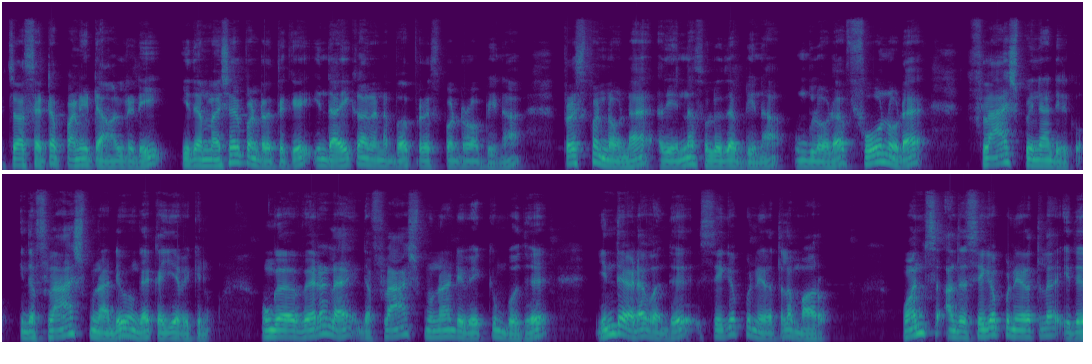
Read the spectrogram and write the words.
ஆக்சுவலாக செட்டப் பண்ணிவிட்டேன் ஆல்ரெடி இதை மெஷர் பண்ணுறதுக்கு இந்த ஐக்கானை நம்ம ப்ரெஸ் பண்ணுறோம் அப்படின்னா ப்ரெஸ் உடனே அது என்ன சொல்லுது அப்படின்னா உங்களோட ஃபோனோட ஃப்ளாஷ் பின்னாடி இருக்கும். இந்த ஃப்ளாஷ் முன்னாடி உங்கள் கையை வைக்கணும். உங்கள் விரலை இந்த ஃப்ளாஷ் முன்னாடி வைக்கும்போது இந்த இடம் வந்து சிகப்பு நிறத்தில் மாறும். ஒன்ஸ் அந்த சிகப்பு நிறத்தில் இது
